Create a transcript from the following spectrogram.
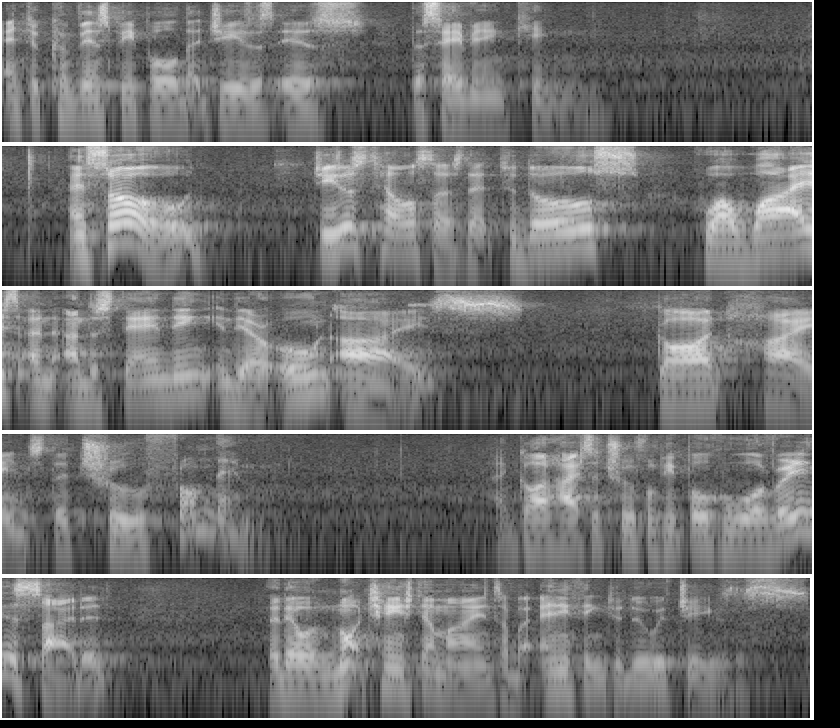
and to convince people that Jesus is the saving King. And so, Jesus tells us that to those who are wise and understanding in their own eyes, God hides the truth from them. And God hides the truth from people who already decided that they will not change their minds about anything to do with Jesus.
